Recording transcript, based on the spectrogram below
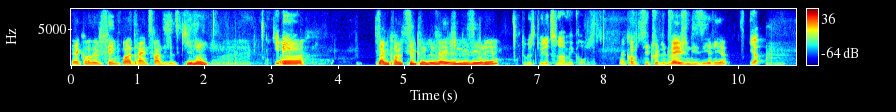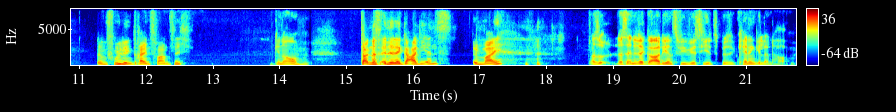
Der kommt im Februar 23 ins Kino. Äh, dann kommt Secret Invasion, die Serie. Du bist wieder zu nah am Mikro. Dann kommt Secret Invasion, die Serie. Ja, Im Frühling 23. genau. Dann das Ende der Guardians im Mai. Also das Ende der Guardians, wie wir sie jetzt kennengelernt haben.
